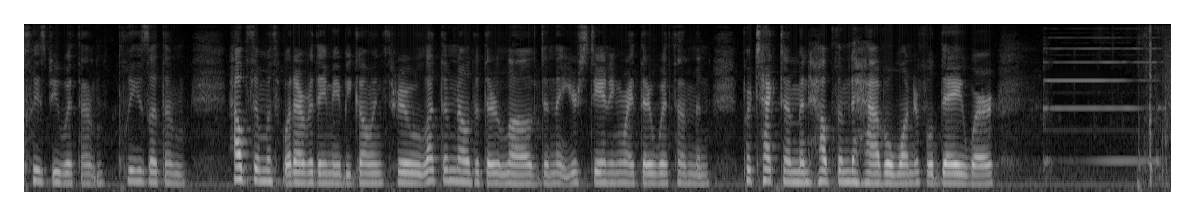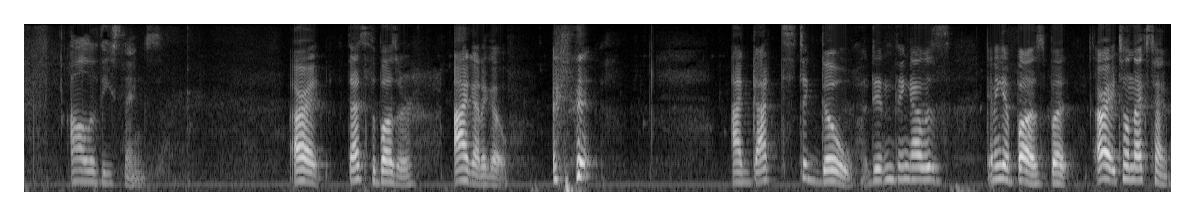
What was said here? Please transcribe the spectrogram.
please be with them. Please let them help them with whatever they may be going through. Let them know that they're loved and that you're standing right there with them and protect them and help them to have a wonderful day where all of these things. All right, that's the buzzer. I gotta go. I got to go. I didn't think I was gonna get buzzed, but all right, till next time.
